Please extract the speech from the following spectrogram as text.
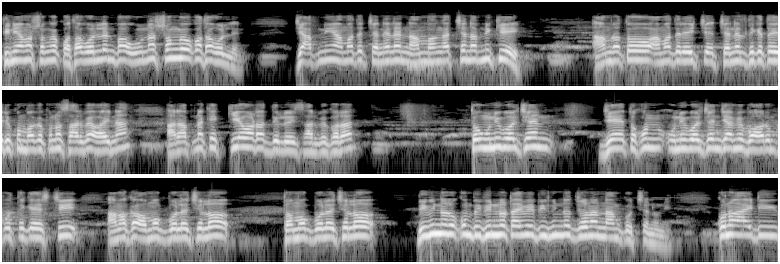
তিনি আমার সঙ্গে কথা বললেন বা ওনার সঙ্গেও কথা বললেন যে, আপনি আমাদের চ্যানেলের নাম ভাঙাচ্ছেন, আপনি কে? আমরা তো আমাদের এই চ্যানেল থেকে তো এরকমভাবে কোনো সার্ভে হয় না। আর আপনাকে কে অর্ডার দিল এই সার্ভে করার? তো উনি বলছেন যে, তখন উনি বলছেন যে, আমি বহরমপুর থেকে এসছি। আমাকে অমুক বলেছিল, তমক বলেছিল। বিভিন্ন রকম, বিভিন্ন টাইমে বিভিন্ন জনের নাম করছেন উনি। কোনো আইডি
